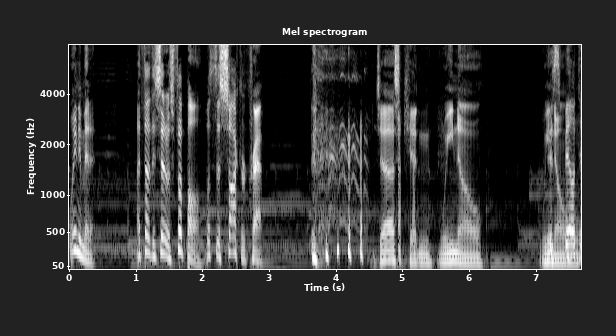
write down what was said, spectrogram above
Wait a minute. I thought they said it was football. What's the soccer crap? Just kidding. We know. We it's know. spelled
